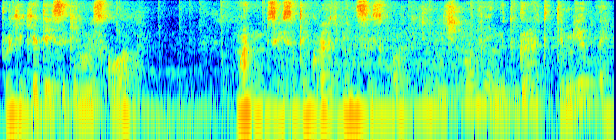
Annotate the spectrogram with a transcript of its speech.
Por que que ia ter isso aqui numa escola? Mano, não sei se eu tenho coragem de vir nessa escola aqui de noite não, velho. Muito grande, tô até medo, velho.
